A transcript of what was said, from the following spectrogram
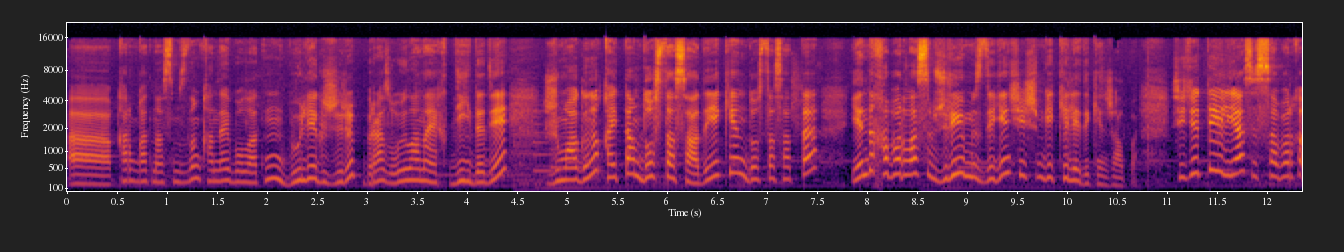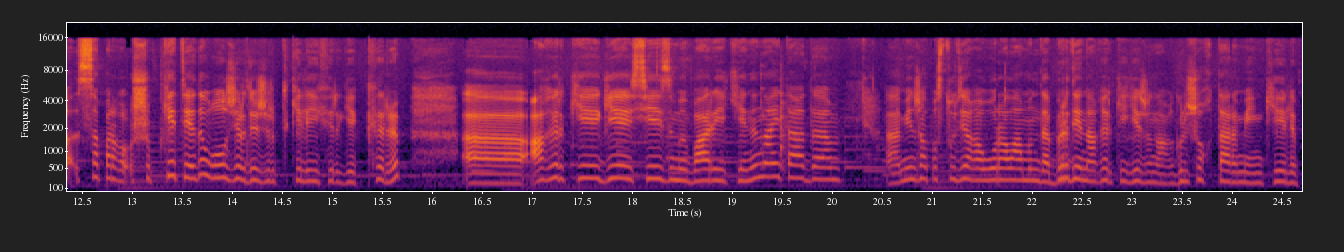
Қарым қатынасымыздың қандай болатынын бөлек жүріп біраз ойланайық дейді де жұма күні қайттан достасады екен. Достасады да енді хабарласып жүреміз деген шешімге келеді екен жалпы. Сөйтеді де ильяс іс сапарға, іс сапарға ұшып кетеді. Ол жерде жүріп тікелей эфирге кіріп ақеркеге сезімі бар екенін айтады. Ә, мен жалпы студияға ораламын да бірден ақеркеге жаңағы гүл шоқтарымен келіп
